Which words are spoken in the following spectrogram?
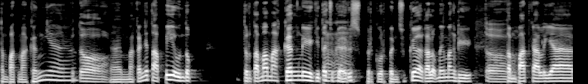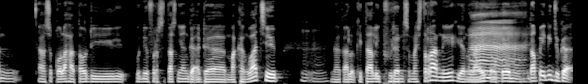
tempat magangnya Betul. nah makanya tapi untuk terutama magang nih kita juga Mm-mm. harus berkorban juga kalau memang di Betul. tempat kalian uh, sekolah atau di universitasnya nggak ada magang wajib. Mm-mm. Nah kalau kita liburan semesteran nih, yang lain Nah. oke. Tapi ini juga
